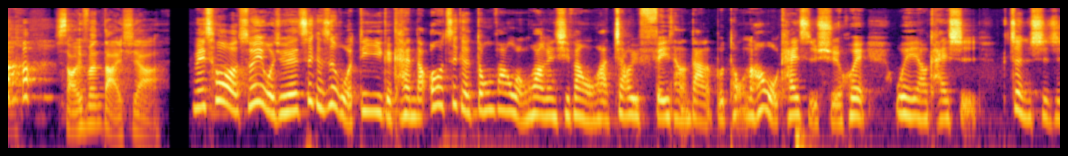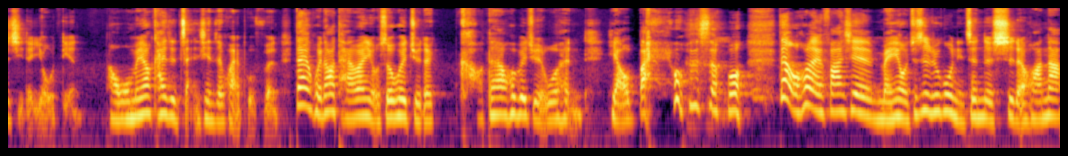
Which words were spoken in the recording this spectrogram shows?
少一分打一下。没错，所以我觉得这个是我第一个看到哦，这个东方文化跟西方文化教育非常大的不同。然后我开始学会，我也要开始正视自己的优点。好，我们要开始展现这块部分。但回到台湾，有时候会觉得，靠，大家会不会觉得我很摇摆 或是什么？但我后来发现没有，就是如果你真的是的话，那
